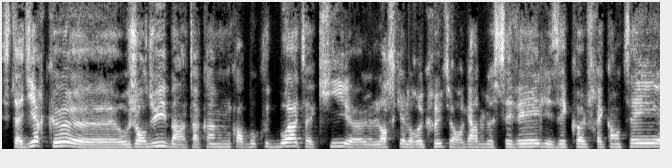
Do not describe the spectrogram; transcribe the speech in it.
C'est-à-dire que euh, aujourd'hui, ben, tu as quand même encore beaucoup de boîtes qui, euh, lorsqu'elles recrutent, regardent le CV, les écoles fréquentées.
